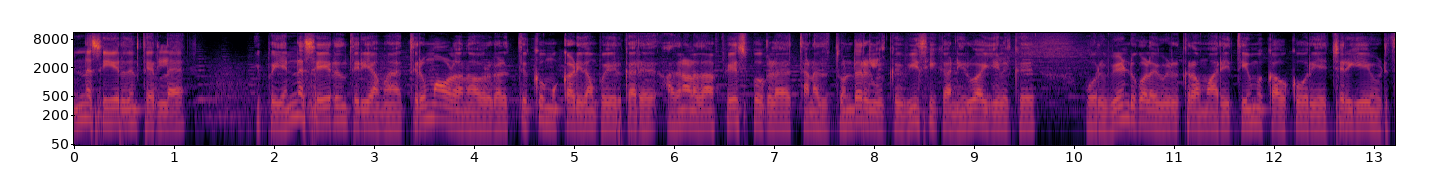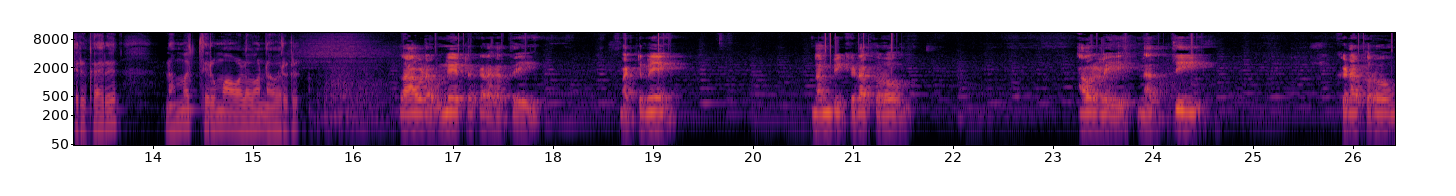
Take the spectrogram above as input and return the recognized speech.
என்ன செய்யறதுன்னு தெரில இப்போ என்ன செய்யறதுன்னு தெரியாமல் திருமாவளவன் அவர்கள் திக்கு முக்காடி தான் போயிருக்காரு. அதனால தான் ஃபேஸ்புக்கில் தனது தொண்டர்களுக்கு விசிக நிர்வாகிகளுக்கு ஒரு வேண்டுகோளை விடுக்கிற மாதிரி திமுகவுக்கு ஒரு எச்சரிக்கையும் விடுத்திருக்காரு நம்ம திருமாவளவன் அவர்கள். திராவிட முன்னேற்ற கழகத்தை மட்டுமே நம்பி கிடக்கிறோம். அவர்களை நத்தி கிடக்கிறோம்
